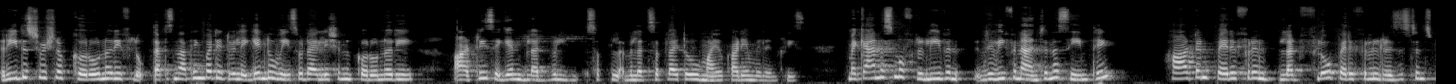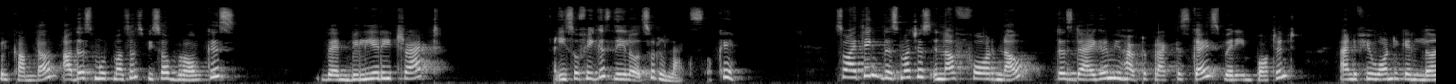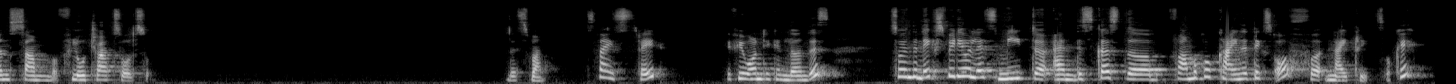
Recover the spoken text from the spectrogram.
redistribution of coronary flow. That is nothing but it will again do vasodilation in coronary arteries. Again blood will supply, blood supply to myocardium will increase. Mechanism of relief and, relief in angina, same thing. Heart and peripheral blood flow, peripheral resistance will come down. Other smooth muscles, we saw bronchus, then biliary tract, esophagus, they'll also relax. Okay. So I think this much is enough for now. This diagram you have to practice guys, very important. And if you want, you can learn some flow charts also. This one. It's nice, right? If you want, you can learn this. So in the next video, let's meet uh, and discuss the pharmacokinetics of uh, nitrates, okay?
